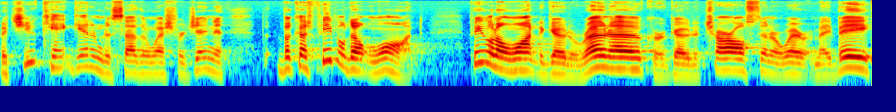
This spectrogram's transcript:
but you can't get them to southern West Virginia because people don't want. People don't want to go to Roanoke or go to Charleston or wherever it may be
